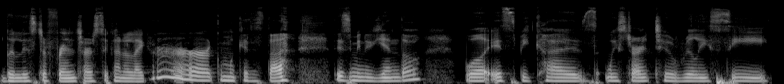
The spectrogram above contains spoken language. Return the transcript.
the list of friends starts to kind of like, como que está disminuyendo. Well, it's because we start to really see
